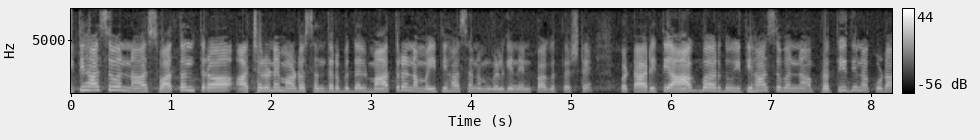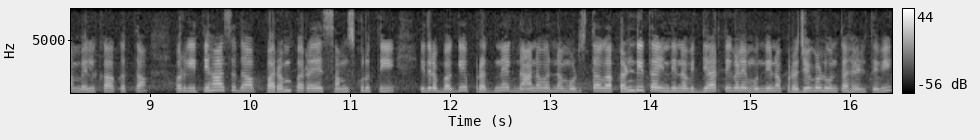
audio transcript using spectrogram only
ಇತಿಹಾಸವನ್ನು ಸ್ವಾತಂತ್ರ್ಯ ಆಚರಣೆ ಮಾಡೋ ಸಂದರ್ಭದಲ್ಲಿ ಮಾತ್ರ ನಮ್ಮ ಇತಿಹಾಸ ನಮ್ಗಳಿಗೆ ನೆನಪಾಗುತ್ತಷ್ಟೇ. ಬಟ್ ಆ ರೀತಿ ಆಗಬಾರ್ದು, ಇತಿಹಾಸವನ್ನು ಪ್ರತಿದಿನ ಕೂಡ ಮೆಲುಕಾಕುತ್ತಾ, ಅವ್ರಿಗೆ ಇತಿಹಾಸದ ಪರಂಪರೆ, ಸಂಸ್ಕೃತಿ, ಇದರ ಬಗ್ಗೆ ಪ್ರಜ್ಞೆ, ಜ್ಞಾನವನ್ನು ಮೂಡಿಸಿದಾಗ ಖಂಡಿತ ಇಂದಿನ ವಿದ್ಯಾರ್ಥಿಗಳೇ ಮುಂದಿನ ಪ್ರಜೆಗಳು ಅಂತ ಹೇಳ್ತೀವಿ.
